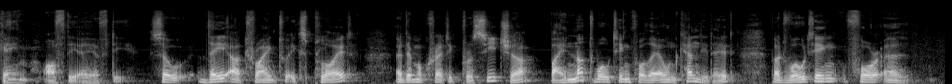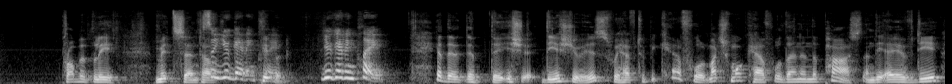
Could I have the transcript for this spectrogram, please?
game of the AFD. So they are trying to exploit a democratic procedure by not voting for their own candidate, but voting for a probably mid-center. So you're getting played. You're getting played. Yeah, the, the, the, issue, the issue is we have to be careful, much more careful than in the past. And the AFD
